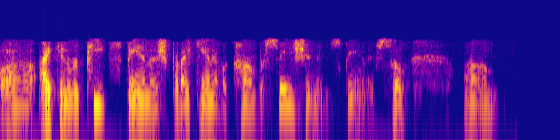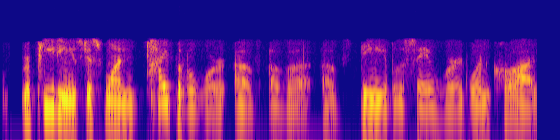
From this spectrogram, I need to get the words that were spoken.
uh, I can repeat Spanish, but I can't have a conversation in Spanish. So, um, repeating is just one type of a word of of uh, of being able to say a word, one cause.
